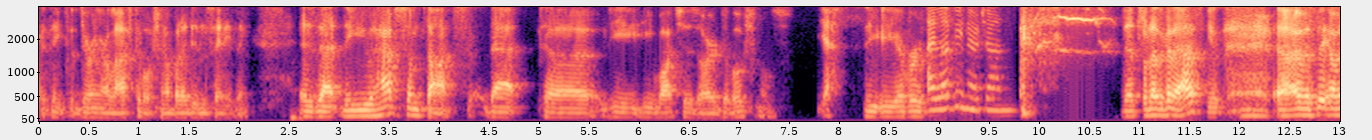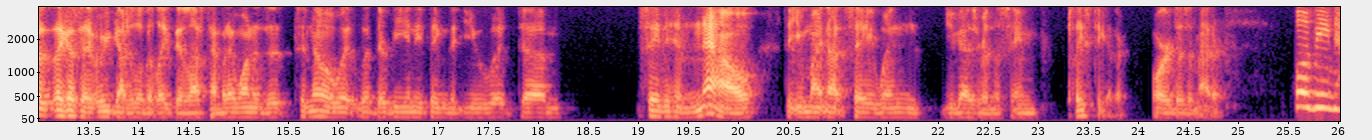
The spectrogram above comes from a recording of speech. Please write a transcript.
I think during our last devotional, but I didn't say anything, is that you have some thoughts that uh, he he watches our devotionals. Yes. Do you ever? I love you, no, John. That's what I was going to ask you. Uh, I was thinking, I was like I said, we got a little bit late the last time, but I wanted to to know would, would there be anything that you would um, say to him now that you might not say when you guys are in the same place together, or does it matter? Well, I mean,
